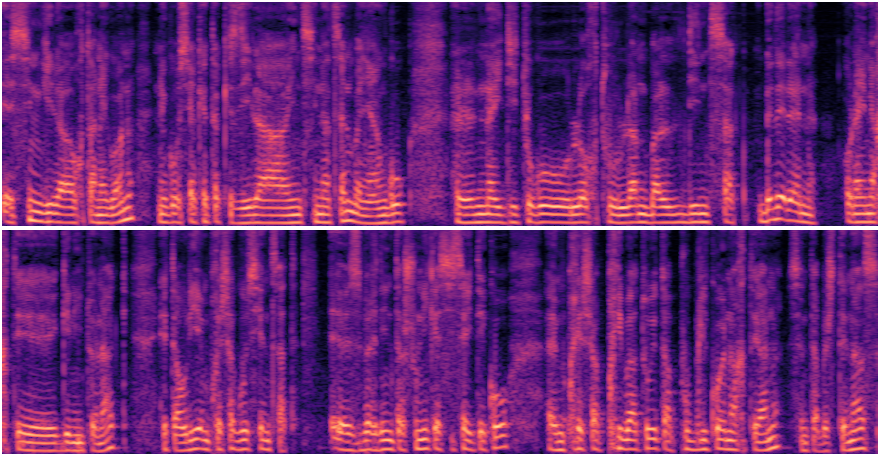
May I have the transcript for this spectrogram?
ezin gira hortan egon negoziaketak ez dira inzinatzen baina guk nahi ditugu lortu lan baldintzak bederen orain arte genituenak, eta hori enpresa guzientzat. Ez berdintasunik ez izaiteko enpresa pribatu eta publikoen artean, zenta bestenaz,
